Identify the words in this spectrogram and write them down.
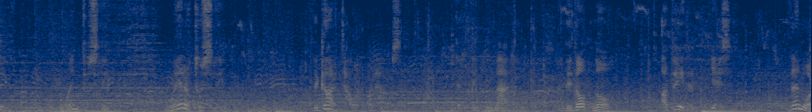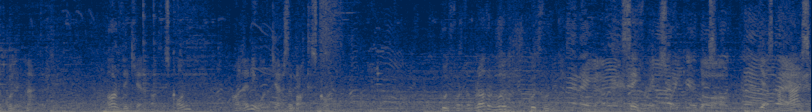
Sleep, when to sleep, where to sleep. The guard tower, perhaps. They'll think me mad. They don't know. I'll pay them, yes. Then what will it matter? All they care about is coin. All anyone cares about is coin. Good for the Brotherhood, good for me. Safer this way, yes. Yes, I ask,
